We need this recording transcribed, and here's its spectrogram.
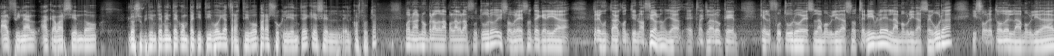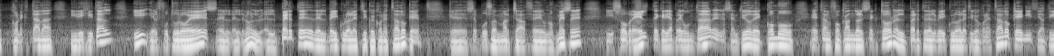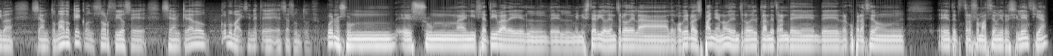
al, final acabar siendo lo suficientemente competitivo y atractivo para su cliente, que es el, constructor. Bueno, has nombrado la palabra futuro y sobre eso te quería preguntar a continuación. ¿no? Ya está claro que, que el futuro es la movilidad sostenible, la movilidad segura y sobre todo en la movilidad conectada y digital. Y, el futuro es el, el, PERTE del vehículo eléctrico y conectado que, que se puso en marcha hace unos meses. Y sobre él te quería preguntar en el sentido de cómo está enfocando el sector el PERTE del vehículo eléctrico y conectado, qué iniciativas se han tomado? ¿Qué consorcios se, han creado? ¿Cómo vais en este, asunto? Bueno, es, un, es una iniciativa del, Ministerio dentro de la, del Gobierno de España, ¿no? dentro del plan de, de, recuperación, eh, de transformación y resiliencia.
